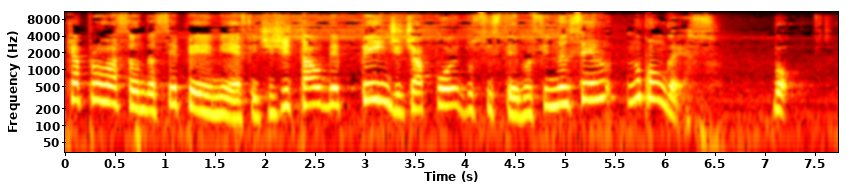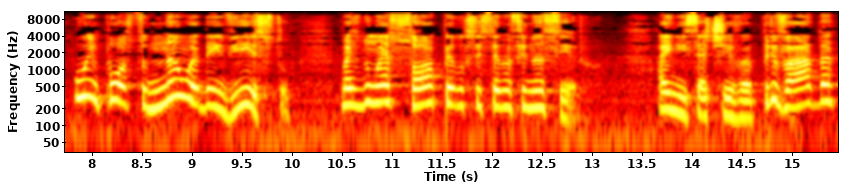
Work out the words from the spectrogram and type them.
que a aprovação da CPMF digital depende de apoio do sistema financeiro no Congresso. Bom, o imposto não é bem visto, mas não é só pelo sistema financeiro. A iniciativa privada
